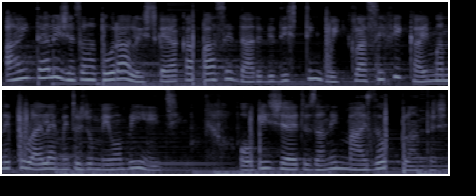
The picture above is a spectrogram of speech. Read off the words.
A inteligência naturalística é a capacidade de distinguir, classificar e manipular elementos do meio ambiente, objetos, animais ou plantas.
